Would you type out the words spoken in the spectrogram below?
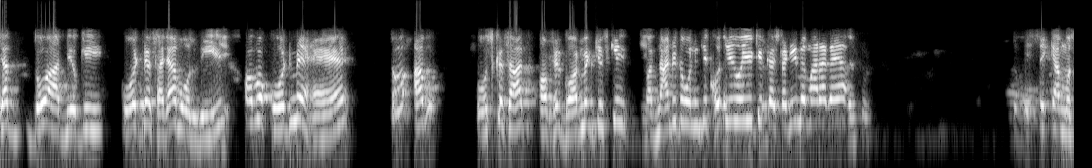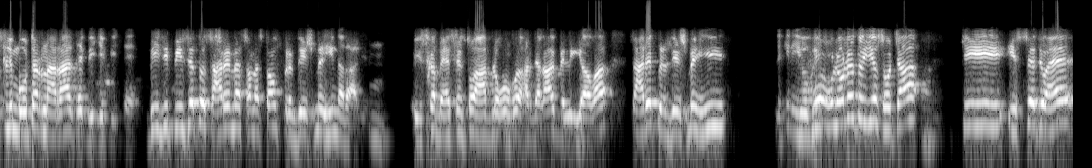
जब दो आदमियों की कोर्ट ने सजा बोल दी और वो कोर्ट में है तो अब उसके साथ और फिर गवर्नमेंट किसकी? बदनामी तो उनकी खुद ही हुई कि कस्टडी में मारा गया। तो इससे क्या मुस्लिम वोटर नाराज़ है बीजेपी से? बीजेपी से तो सारे मैं समझता हूँ प्रदेश में ही नाराज़ है। इसका मैसेज तो आप लोगों को हर जगह मिल गया होगा। सारे प्रदेश में ही लेकिन योगी उन्होंने तो ये सोचा कि इससे जो है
